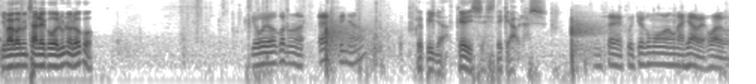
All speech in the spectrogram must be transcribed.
Iba con un chaleco el uno, loco. Yo voy con una. Eh, piña, ¿no? ¿Qué pilla? ¿Qué dices? ¿De qué hablas? Sé, escuché como unas llaves o algo.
